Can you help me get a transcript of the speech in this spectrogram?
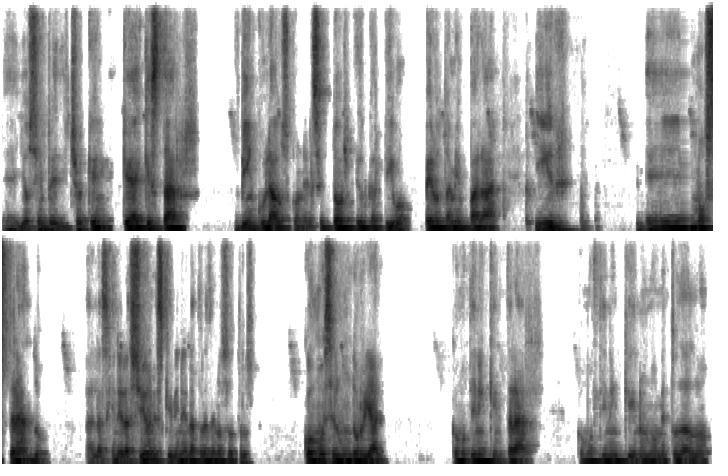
eh, yo siempre he dicho que, que hay que estar vinculados con el sector educativo, pero también para ir eh, mostrando a las generaciones que vienen atrás de nosotros cómo es el mundo real, cómo tienen que entrar, cómo tienen que en un momento dado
